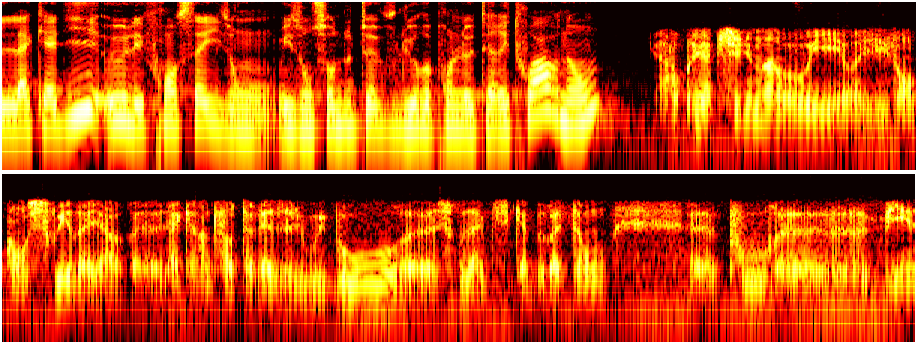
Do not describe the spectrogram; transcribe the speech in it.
l'Acadie, eux, les Français, ils ont, ils ont sans doute voulu reprendre le territoire, non? Ah oui, absolument, oui. Ils vont construire d'ailleurs euh, la grande forteresse de Louisbourg euh, sur la du Cap-Breton euh, pour bien,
